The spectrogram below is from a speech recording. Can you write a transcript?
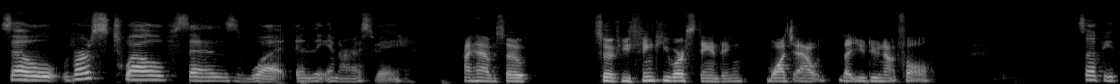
so verse 12 says what in the NRSV? I have so so if you think you are standing, watch out that you do not fall. So if you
